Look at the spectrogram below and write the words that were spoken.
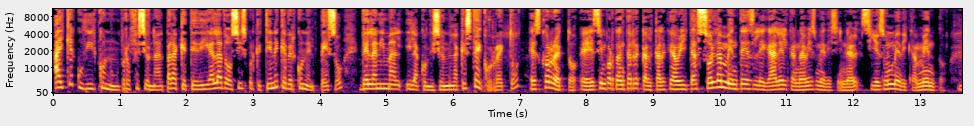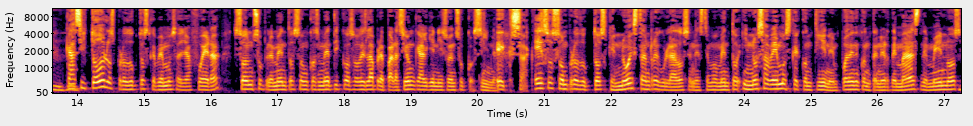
Hay que acudir con un profesional para que te diga la dosis porque tiene que ver con el peso del animal y la condición en la que esté, ¿correcto? Es correcto. Es importante recalcar que ahorita solamente es legal el cannabis medicinal si es un medicamento. Casi todos los productos que vemos allá afuera son suplementos, son cosméticos o es la preparación que alguien hizo en su cocina. Exacto. Esos son productos que no están regulados en este momento y no sabemos qué contienen. Pueden contener de más, de menos.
